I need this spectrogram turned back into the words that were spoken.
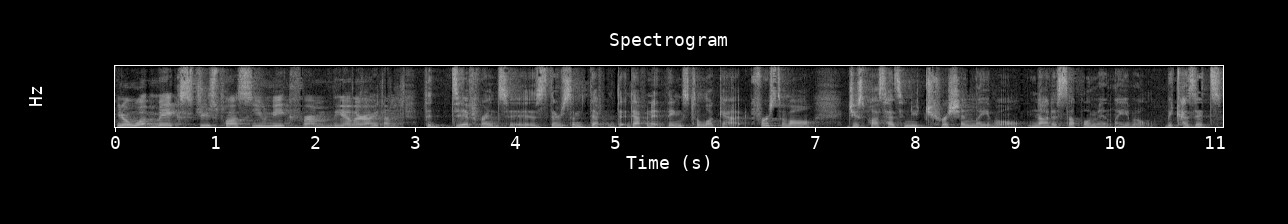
you know, what makes Juice Plus unique from the other items? The difference is there's some def definite things to look at. First of all, Juice Plus has a nutrition label, not a supplement label, because it's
